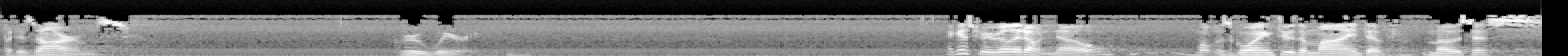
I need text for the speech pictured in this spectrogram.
But his arms grew weary. I guess we really don't know what was going through the mind of Moses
